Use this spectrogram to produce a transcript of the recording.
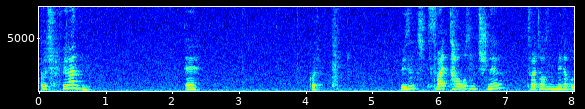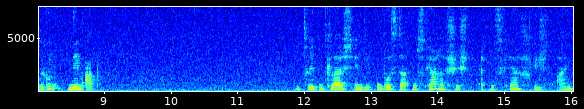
Gut, wir landen. Äh. Gut. Wir sind 2000 schnell, 2000 Meter pro Sekunde, nehmen ab. Und treten gleich in die oberste Atmosphäreschicht, Atmosphärschicht ein.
